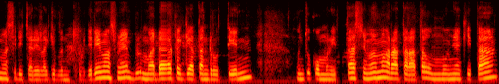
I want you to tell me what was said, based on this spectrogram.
masih dicari lagi bentuk. Jadi memang sebenarnya belum ada kegiatan rutin untuk komunitas. Memang rata-rata umumnya kita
